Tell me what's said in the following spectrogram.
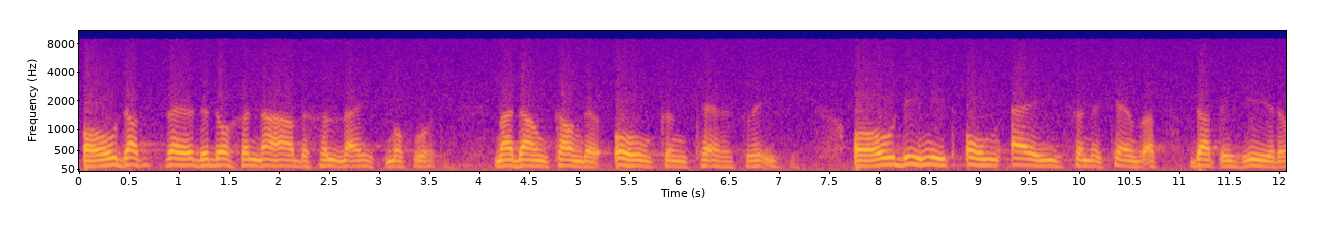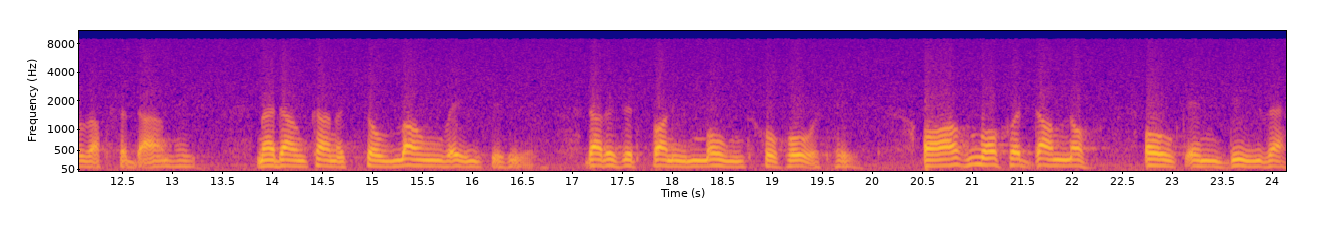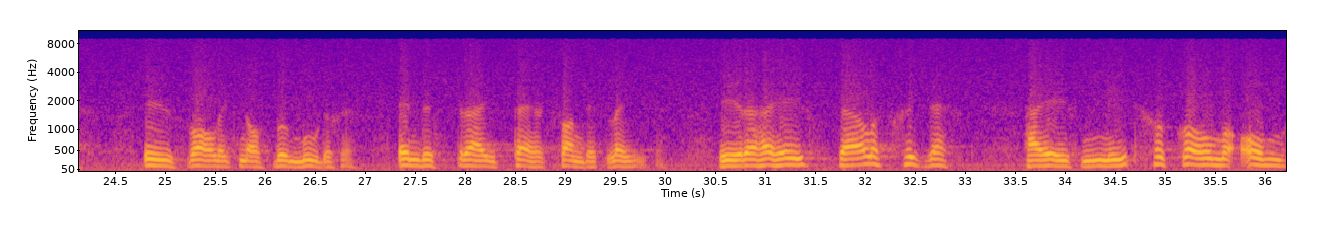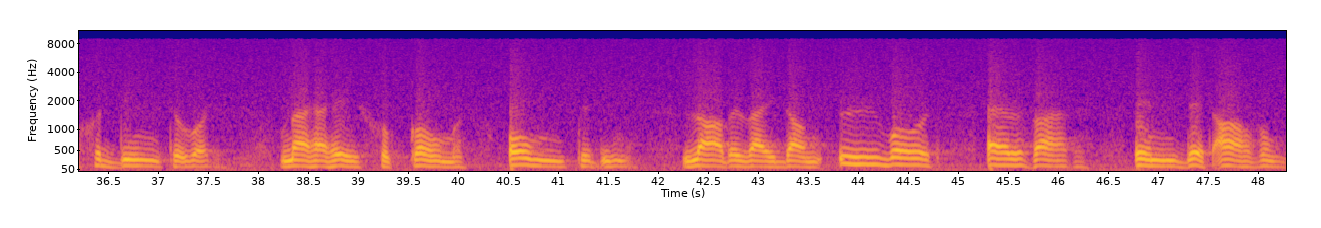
o dat verder door genade geleid mag worden. Maar dan kan er ook een kerk wezen. O die niet oneigene ken wat dat de Heer wat gedaan heeft. Maar dan kan het zo lang wezen, Heer. Dat is het van uw mond gehoord heeft. Och, mocht het dan nog ook in die weg uw volk nog bemoedigen. In de strijdperk van dit leven. Heere, hij heeft zelf gezegd. Hij heeft niet gekomen om gediend te worden. Maar hij heeft gekomen om te dienen. Laten wij dan uw woord ervaren in dit avond.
